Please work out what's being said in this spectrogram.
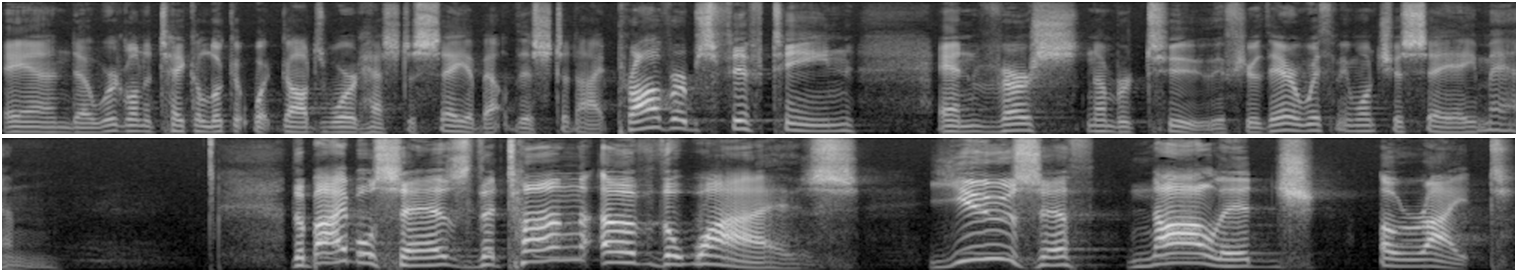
And uh, we're going to take a look at what God's Word has to say about this tonight. Proverbs 15 and verse number 2. If you're there with me, won't you say amen? The Bible says, The tongue of the wise useth knowledge aright.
